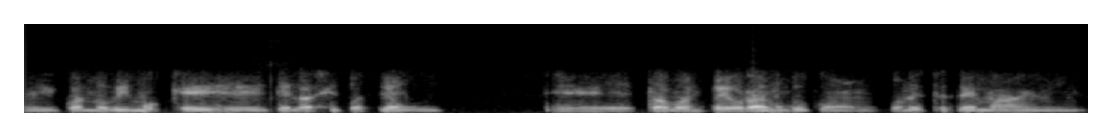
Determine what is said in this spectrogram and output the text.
eh, cuando vimos que, la situación eh, estaba empeorando con, este tema en,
